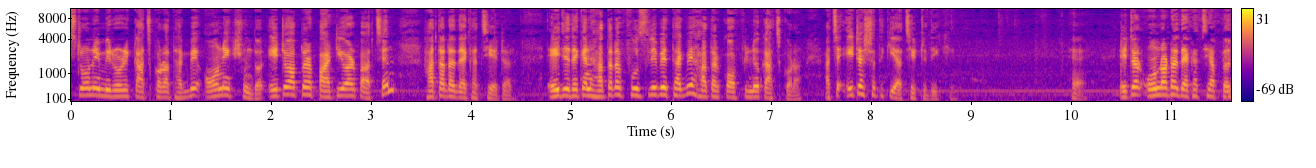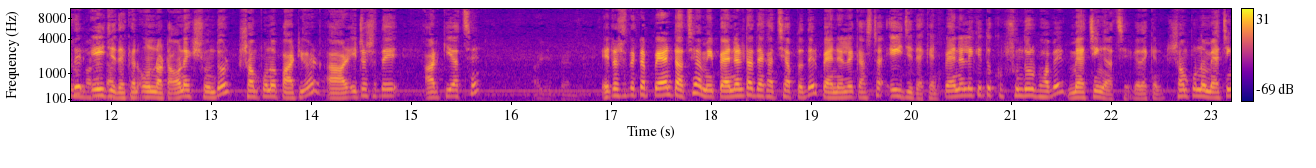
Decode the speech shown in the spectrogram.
স্টোনের মিররের কাজ করা থাকবে অনেক সুন্দর। এটাও আপনার পার্টি ওয়ার পাচ্ছেন হাতাটা দেখাচ্ছি এটার। এই যে দেখেন হাতাটা ফুল স্লিভে থাকবে হাতার কফলিনও কাজ করা। আচ্ছা এটার সাথে কি আছে একটু দেখি। এটার ওনাটা দেখাচ্ছি আপনাদের। এই যে দেখেন ওনাটা অনেক সুন্দর সম্পূর্ণ পার্টিওয়ার আর এটার সাথে আর কি আছে? এটার সাথে একটা প্যান্ট আছে আমি প্যানেলটা দেখাচ্ছি আপনাদের প্যানেলের কাজটা। এই যে দেখেন প্যানেলে কিন্তু খুব সুন্দরভাবে ম্যাচিং আছে। দেখেন সম্পূর্ণ ম্যাচিং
